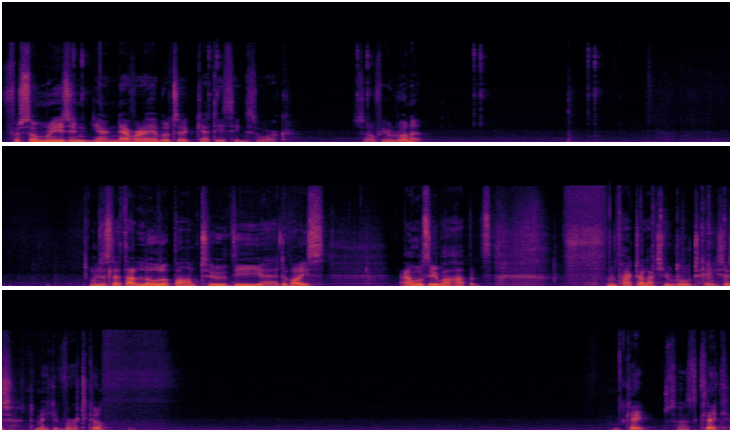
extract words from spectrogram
for some reason you're never able to get these things to work so if we run it we'll just let that load up onto the uh, device and we'll see what happens in fact, I'll actually rotate it to make it vertical. Okay, so let's click.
